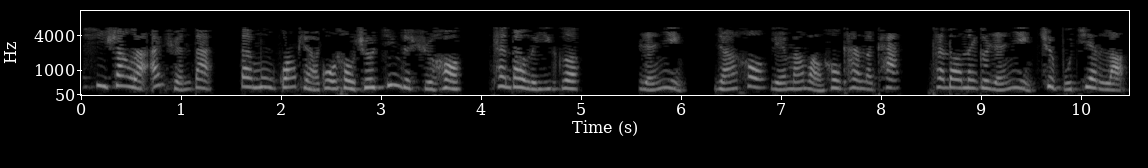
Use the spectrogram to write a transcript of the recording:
系上了安全带。但目光瞟过后车镜的时候，看到了一个人影，然后连忙往后看了看，看到那个人影却不见了。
